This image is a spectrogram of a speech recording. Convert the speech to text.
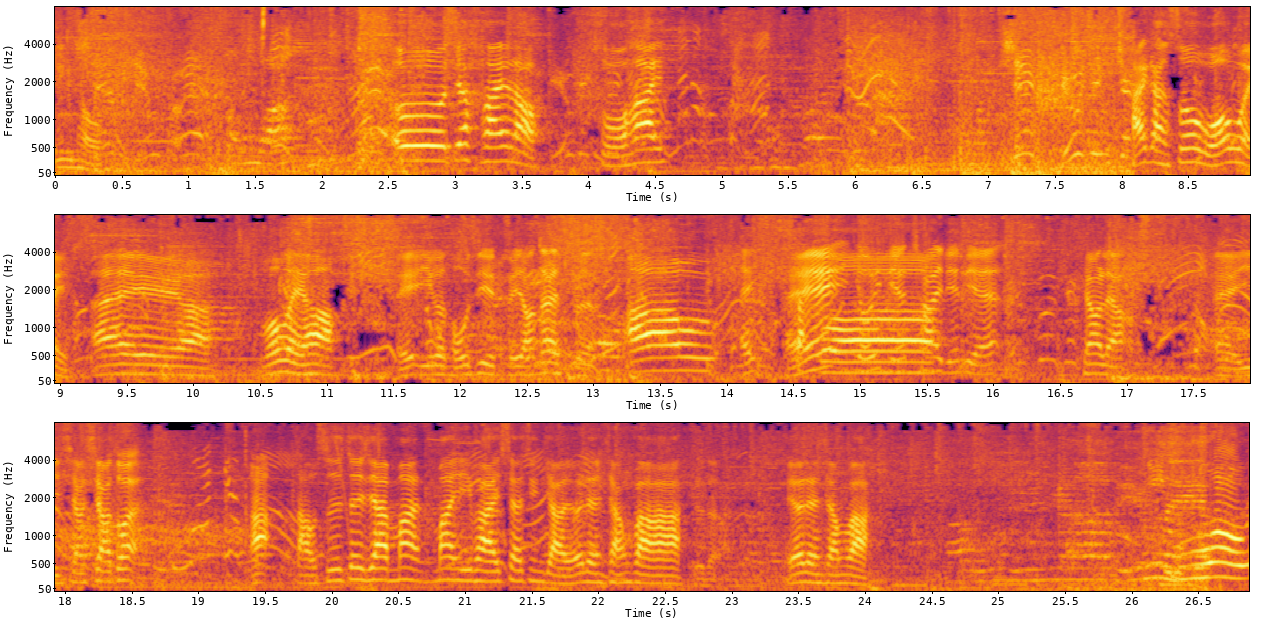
令头。呃，这嗨了，左嗨，还敢说我伪？哎呀，我伪哈！哎，一个投技非常 nice，啊，哎哎，有一点差一点点，漂亮。哎，一下下段，啊！导师这下慢慢一拍下青角，有点想法啊，是的，有点想法。哇，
